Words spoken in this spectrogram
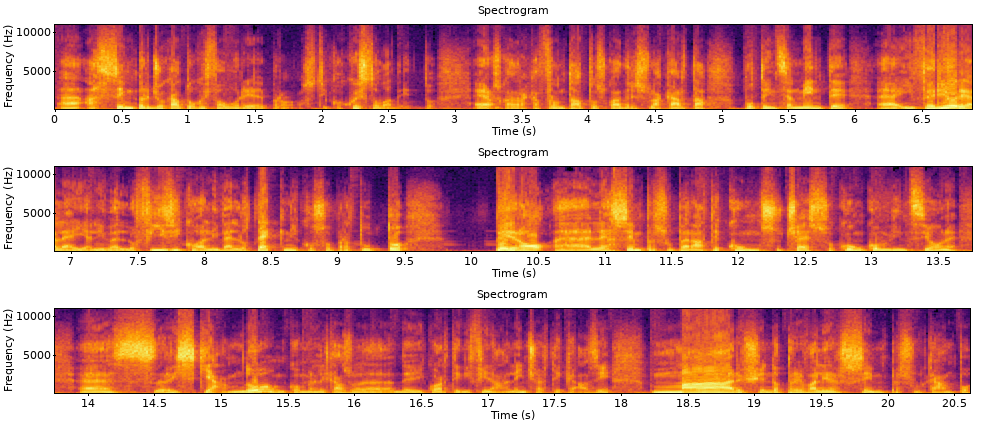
ha sempre giocato coi favori del pronostico, questo va detto. È una squadra che ha affrontato squadre sulla carta potenzialmente uh, inferiori a lei a livello fisico, a livello tecnico soprattutto, però eh, le ha sempre superate con successo, con convinzione, eh, rischiando, come nel caso eh, dei quarti di finale in certi casi, ma riuscendo a prevalere sempre sul campo.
